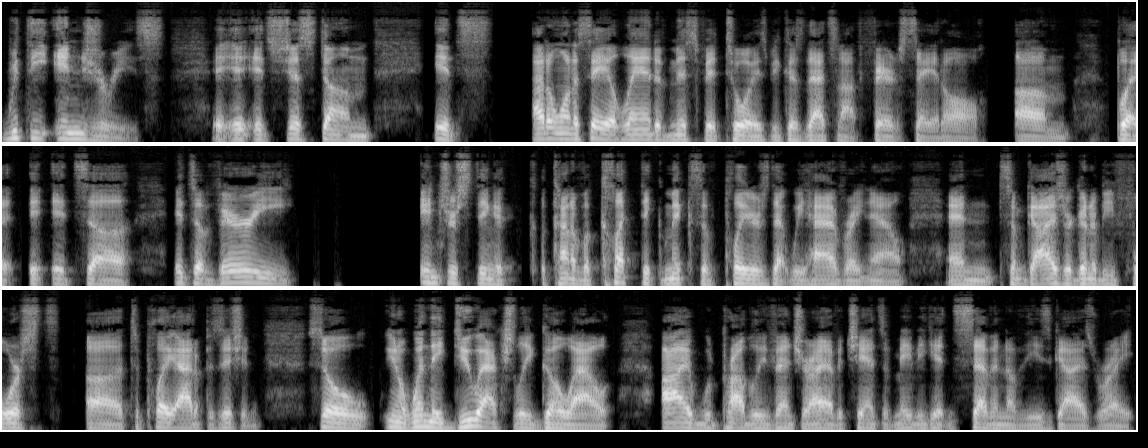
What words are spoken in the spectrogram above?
with the injuries. It, it- it's just um it's I don't want to say a land of misfit toys because that's not fair to say at all. Um but it, it's uh it's a very interesting a, a kind of eclectic mix of players that we have right now and some guys are going to be forced uh, to play out of position. So, you know, when they do actually go out, I would probably venture I have a chance of maybe getting seven of these guys right.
